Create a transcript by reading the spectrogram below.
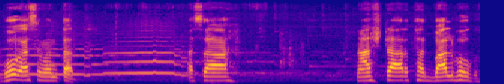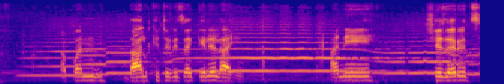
भोग असं म्हणतात. असा नाश्ता अर्थात बालभोग आपण दाल खिचडीचा केलेला आहे. आणि शेजारीच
